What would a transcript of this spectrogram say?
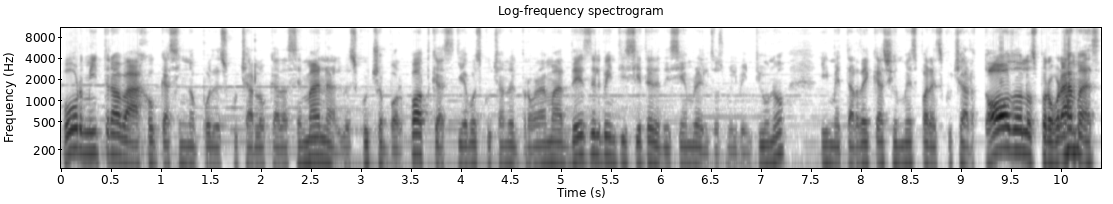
Por mi trabajo casi no puedo escucharlo cada semana, lo escucho por podcast. Llevo escuchando el programa desde el 27 de diciembre del 2021 y me tardé casi un mes para escuchar todos los programas.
